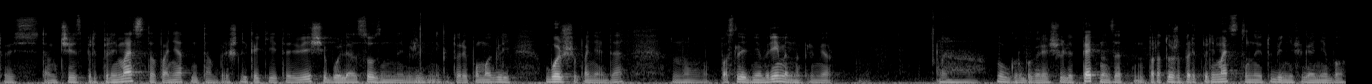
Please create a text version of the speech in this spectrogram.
То есть там через предпринимательство, понятно, там пришли какие-то вещи более осознанные в жизни, которые помогли больше понять, да. Но вот последнее время, например, ну, грубо говоря, еще лет пять назад про то же предпринимательство на Ютубе нифига не было.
